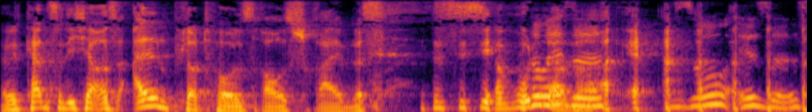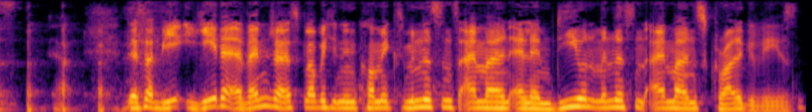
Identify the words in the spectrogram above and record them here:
Damit kannst du dich ja aus allen Plotholes rausschreiben. Das, das ist ja wunderbar. So ist es. So ist es. Ja. Deshalb, jeder Avenger ist, glaube ich, in den Comics mindestens einmal ein LMD und mindestens einmal ein Skrull gewesen.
